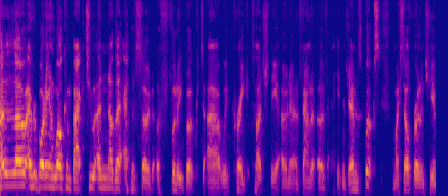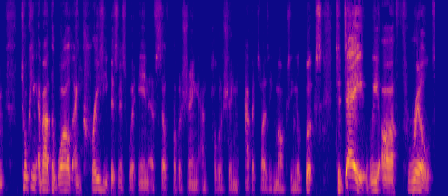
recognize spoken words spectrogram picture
Hello, everybody, and welcome back to another episode of Fully Booked uh, with Craig Touch, the owner and founder of Hidden Gems Books, myself, Roland Hume, talking about the wild and crazy business we're in of self publishing and publishing, advertising, marketing your books. Today, we are thrilled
